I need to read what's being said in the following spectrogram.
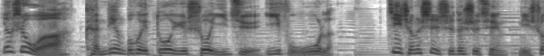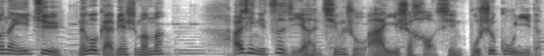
要是我，肯定不会多余说一句衣服污了。既成事实的事情，你说那一句能够改变什么吗？而且你自己也很清楚，阿姨是好心，不是故意的。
